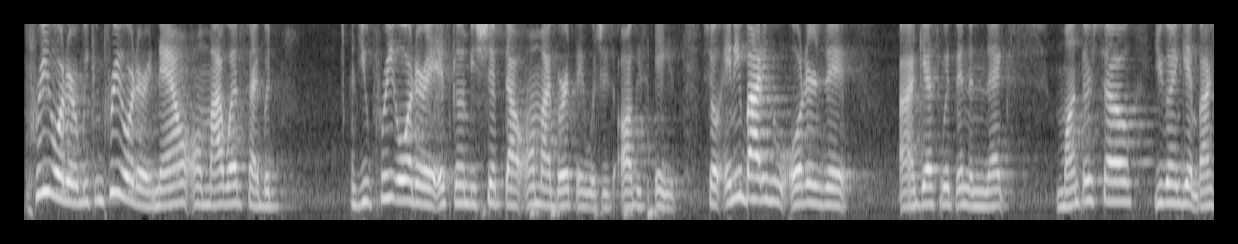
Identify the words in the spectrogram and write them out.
pre-order. We can pre-order it now on my website, but if you pre-order it, it's going to be shipped out on my birthday, which is August 8th. So anybody who orders it I guess within the next month or so, you're gonna get my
